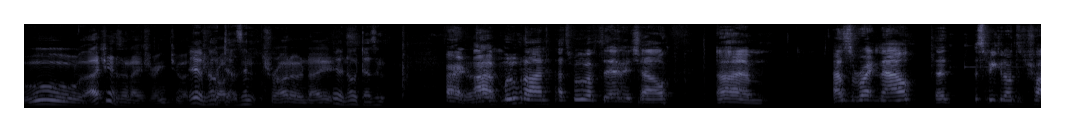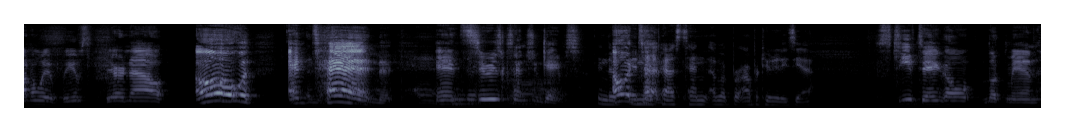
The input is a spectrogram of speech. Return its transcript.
Ooh, that actually has a nice ring to it. Ew, no, it doesn't. Toronto Knights. Yeah, no, it doesn't. All right, uh, moving on. Let's move up to NHL. Um, as of right now, that speaking of the Toronto Maple Leafs, they are now 0 and 10 in series extension games. In their, 0 in and their 10. past 10 opportunities, yeah. Steve Dangle, look, man,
